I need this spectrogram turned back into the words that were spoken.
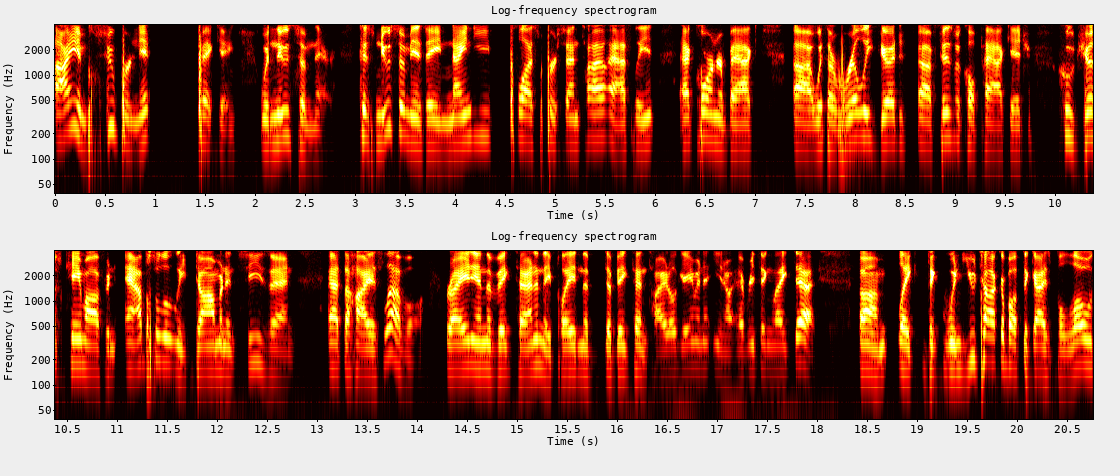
I am super nitpicking with Newsome there because Newsome is a 90 plus percentile athlete at cornerback uh, with a really good uh, physical package who just came off an absolutely dominant season at the highest level right in the Big Ten, and they played in the, the Big Ten title game, and you know everything like that. Um, like the, when you talk about the guys below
